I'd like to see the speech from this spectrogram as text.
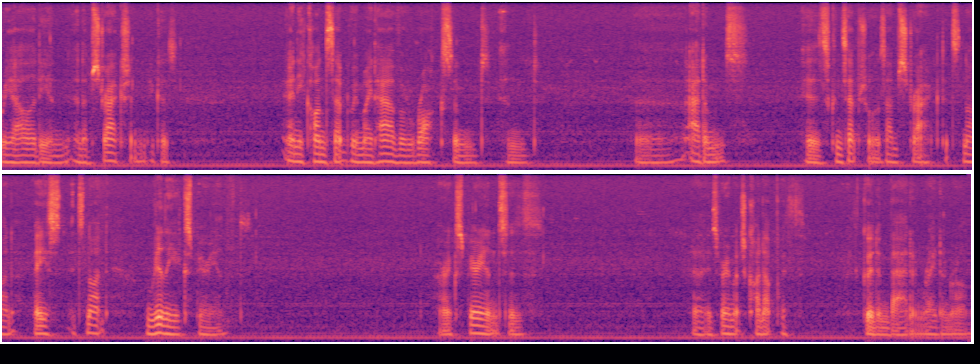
reality and, and abstraction because any concept we might have of rocks and, and uh, atoms is conceptual, is abstract. It's not based, it's not really experience. Our experience is uh, it's very much caught up with, with good and bad and right and wrong.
